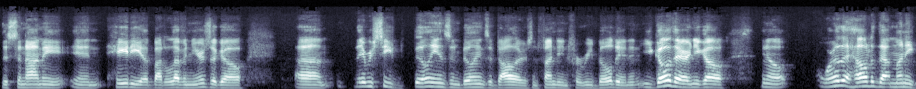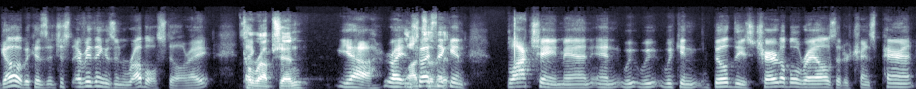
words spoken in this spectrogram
the tsunami in haiti about 11 years ago um, they received billions and billions of dollars in funding for rebuilding. And you go there and you go, you know, where the hell did that money go? Because it just everything is in rubble still, right? It's Corruption. Like, yeah, right. Lots and so I was thinking, it. blockchain, man, and we, we we can build these charitable rails that are transparent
